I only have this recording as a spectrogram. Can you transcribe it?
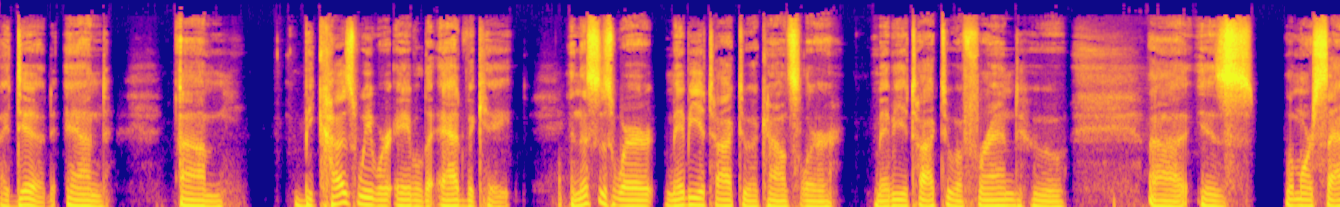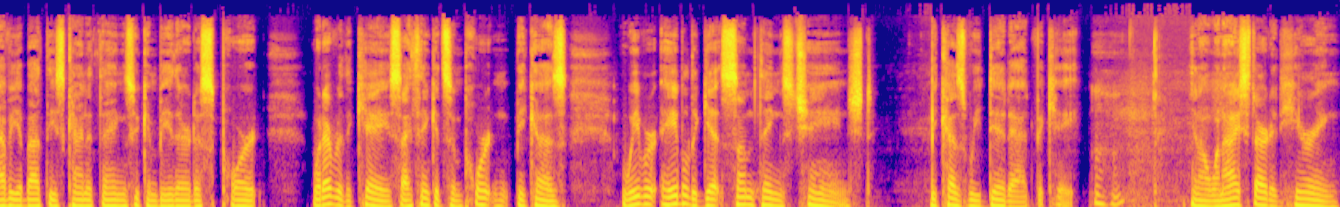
I did. And um, because we were able to advocate, and this is where maybe you talk to a counselor, maybe you talk to a friend who uh, is little more savvy about these kind of things, who can be there to support. Whatever the case, I think it's important because we were able to get some things changed because we did advocate. Mm-hmm. You know, when I started hearing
